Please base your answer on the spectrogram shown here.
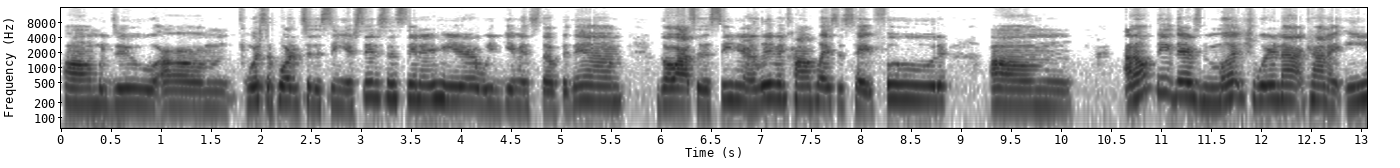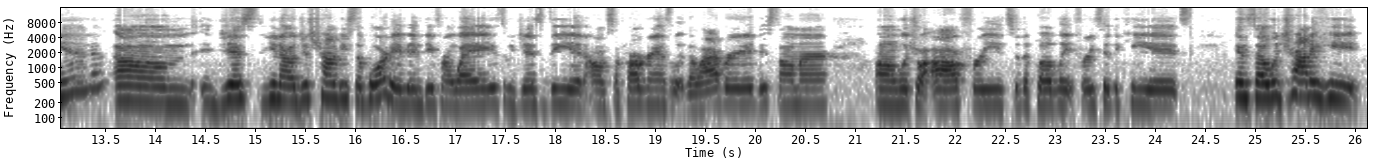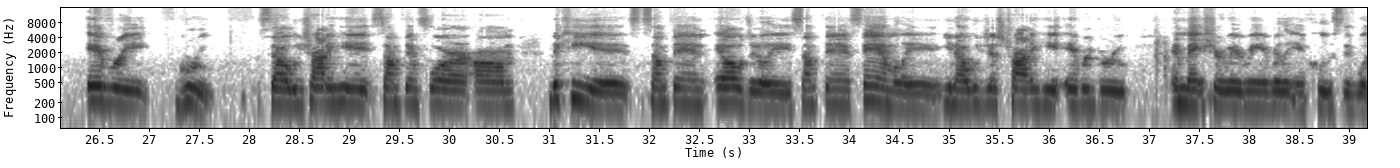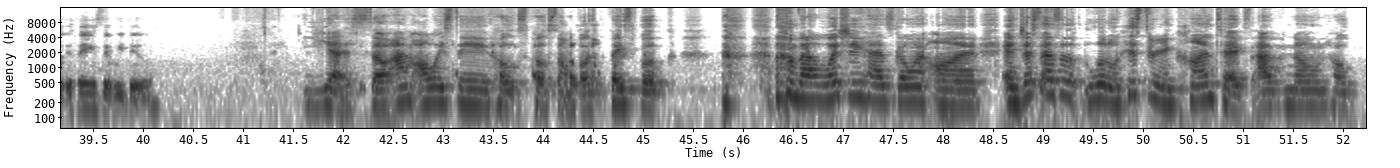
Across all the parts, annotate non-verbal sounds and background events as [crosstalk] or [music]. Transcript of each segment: Um, we do. Um, we're supportive to the senior citizen center here. We've given stuff to them. Go out to the senior living complexes, take food. Um, I don't think there's much we're not kind of in. Um, just you know, just trying to be supportive in different ways. We just did um some programs with the library this summer, um, which were all free to the public, free to the kids, and so we try to hit every group. So we try to hit something for um the kids, something elderly, something family. You know, we just try to hit every group and make sure we're being really inclusive with the things that we do. Yes. So I'm always seeing Hope's posts on Facebook [laughs] about what she has going on. And just as a little history and context, I've known Hope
